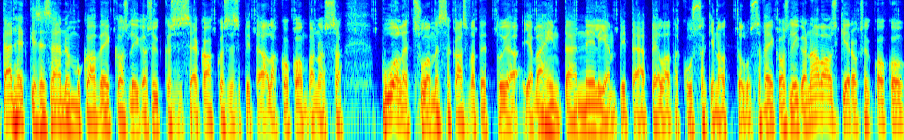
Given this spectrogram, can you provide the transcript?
Tämänhetkisen säännön mukaan Veikkausliigas ykkösessä ja kakkosessa pitää olla kokoonpanossa puolet Suomessa kasvatettuja ja vähintään neljän pitää pelata kussakin ottelussa. Veikkausliigan avauskierroksen koko,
